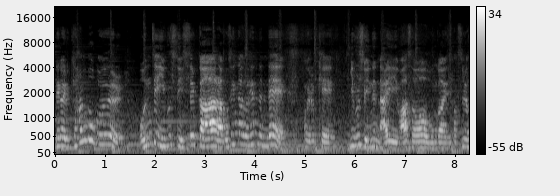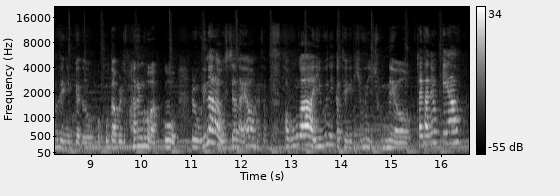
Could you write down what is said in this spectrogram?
내가 이렇게 한복을 언제 입을 수 있을까라고 생각을 했는데 어, 이렇게 입을 수 있는 날이 와서 뭔가 이제 박수려 선생님께도 뭔가 보답을 좀 하는 것 같고 그리고 우리나라 옷이잖아요. 그래서 어, 뭔가 입으니까 되게 기분이 좋네요. 잘 다녀올게요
